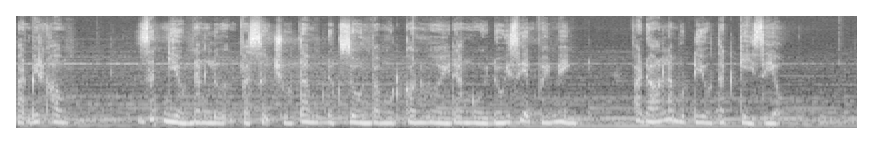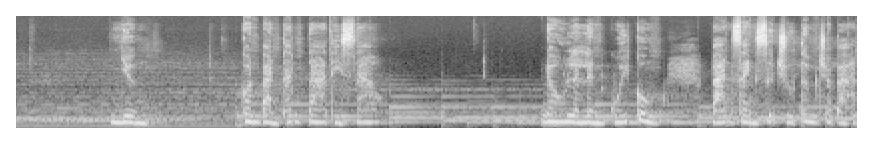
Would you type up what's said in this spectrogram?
Bạn biết không, rất nhiều năng lượng và sự chú tâm được dồn vào một con người đang ngồi đối diện với mình, và đó là một điều thật kỳ diệu. Nhưng, còn bản thân ta thì sao? Đâu là lần cuối cùng bạn dành sự chú tâm cho bạn?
